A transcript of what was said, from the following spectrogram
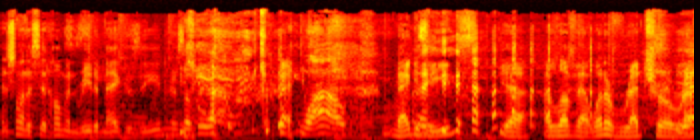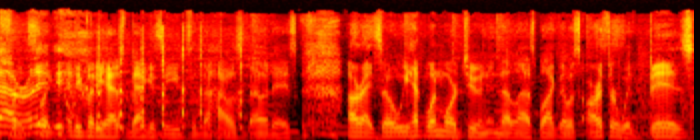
"I just want to sit home and read a magazine or something." Right. wow. Magazines? Yeah, I love that. What a retro Yeah, reference. right. Like anybody has magazines in the house nowadays. All right, so we had one more tune in that last block. That was Arthur with Biz.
